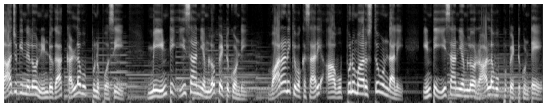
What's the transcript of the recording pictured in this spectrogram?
గాజు గిన్నెలో నిండుగా కళ్ళ ఉప్పును పోసి మీ ఇంటి ఈశాన్యంలో పెట్టుకోండి. వారానికి ఒకసారి ఆ ఉప్పును మారుస్తూ ఉండాలి. ఇంటి ఈశాన్యంలో రాళ్ళ ఉప్పు పెట్టుకుంటే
